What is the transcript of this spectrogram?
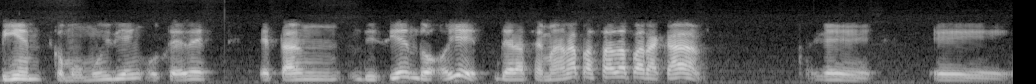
bien, como muy bien ustedes están diciendo. Oye, de la semana pasada para acá eh, eh,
